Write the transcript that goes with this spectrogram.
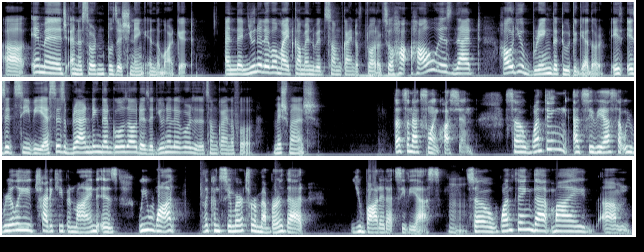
uh, image and a certain positioning in the market. And then Unilever might come in with some kind of product. So, how, how is that? How do you bring the two together? Is, is it CVS's branding that goes out? Is it Unilever's? Is it some kind of a mishmash? That's an excellent question. So, one thing at CVS that we really try to keep in mind is we want the consumer to remember that you bought it at CVS. Hmm. So, one thing that my um,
